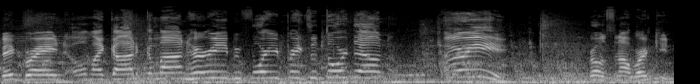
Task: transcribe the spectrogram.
Big brain. Oh my god, come on, hurry before he breaks the door down. Hurry! Bro, it's not working.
